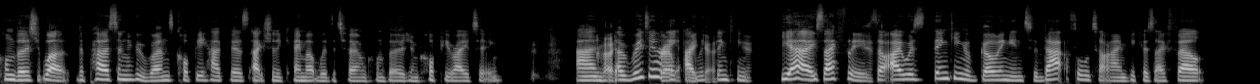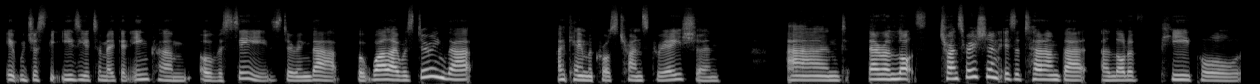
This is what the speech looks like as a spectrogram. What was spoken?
conversion. Well, the person who runs Copyhackers actually came up with the term conversion copywriting. And right. originally I was thinking, yeah, yeah exactly. Yeah. So I was thinking of going into that full time because I felt it would just be easier to make an income overseas doing that. But while I was doing that, I came across transcreation and there are lots, transcreation is a term that a lot of people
